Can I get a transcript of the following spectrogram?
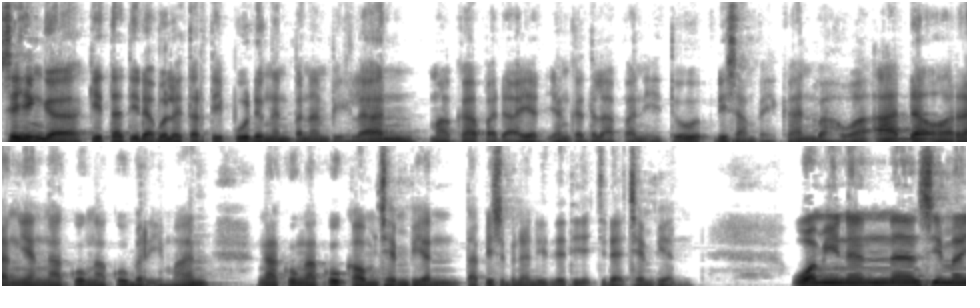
Sehingga kita tidak boleh tertipu dengan penampilan, maka pada ayat yang ke-8 itu disampaikan bahwa ada orang yang ngaku-ngaku beriman, ngaku-ngaku kaum champion, tapi sebenarnya dia tidak champion. وَمِنَ النَّاسِ مَنْ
